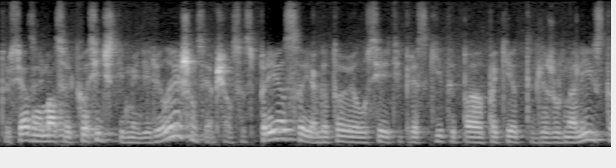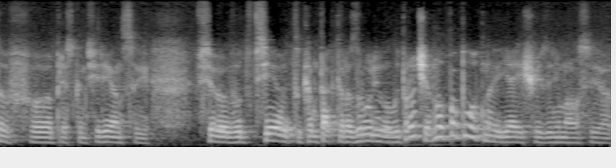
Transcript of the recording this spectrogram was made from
то есть я занимался классическим медиа relations, я общался с прессой, я готовил все эти пресс-киты, пакеты для журналистов, пресс-конференции, все, вот все вот контакты разруливал и прочее. Но попутно я еще и занимался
